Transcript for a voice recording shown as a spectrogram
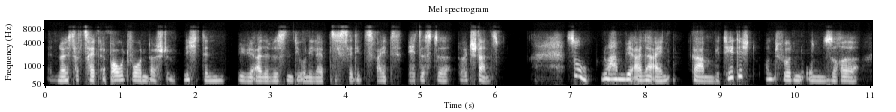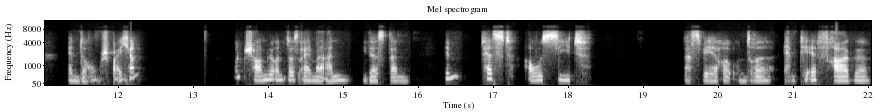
in neuester Zeit erbaut worden. Das stimmt nicht, denn wie wir alle wissen, die Uni Leipzig ist ja die zweitälteste Deutschlands. So, nun haben wir alle Eingaben getätigt und würden unsere Änderung speichern. Und schauen wir uns das einmal an, wie das dann im Test aussieht. Das wäre unsere MTF-Frage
